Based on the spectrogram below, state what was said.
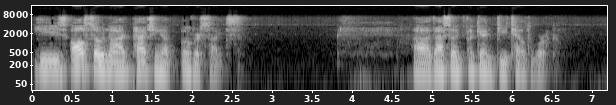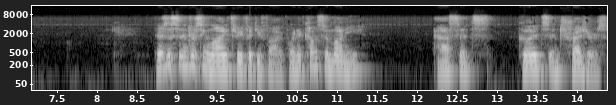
he's also not patching up oversights. Uh, that's, a, again, detailed work. There's this interesting line 355. When it comes to money, assets, goods, and treasures,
